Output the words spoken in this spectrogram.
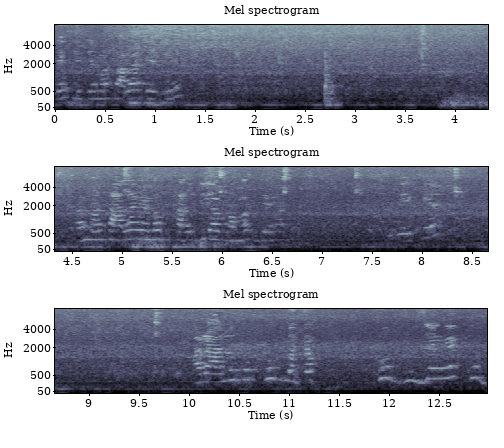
देख लीजिए, मसाला दे दिए। और मसाला में बस हल्दी और नमक देना देखिए। और आलू को खूब मतलब खूब भूजेंगे, खूब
